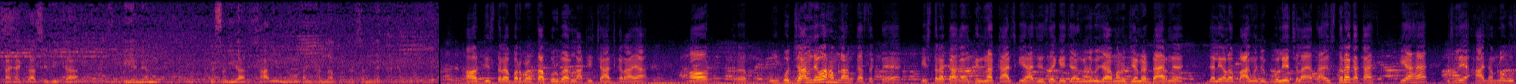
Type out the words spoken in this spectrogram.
सहायिका, सेविका एएनएम रसोईया सारे लोग आज धरना प्रदर्शन में खड़े हुए और जिस तरह बर्बरता पूर्वक लाठी चार्ज कराया और उनको जानलेवा हमला हम कह सकते हैं, इस तरह का घृणा कार्य किया है जैसे कि अंग्रेज़ों के जमाने जनरल डायर ने जलियावाला बाग में जो गोली चलाया था इस तरह का कार्य किया है। इसलिए आज हम लोग उस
